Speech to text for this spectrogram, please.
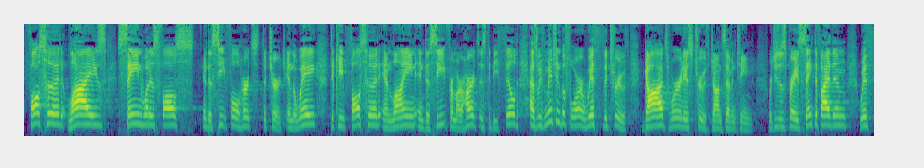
Falsehood, lies, saying what is false, and deceitful hurts the church. And the way to keep falsehood and lying and deceit from our hearts is to be filled, as we've mentioned before, with the truth. God's word is truth, John 17, where Jesus prays, Sanctify them with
